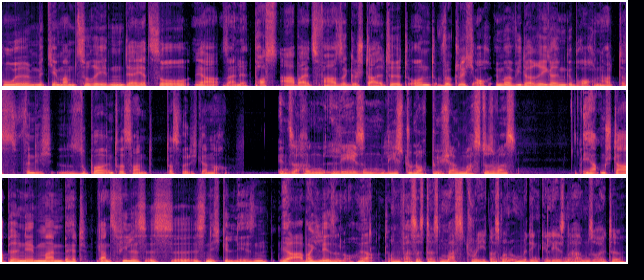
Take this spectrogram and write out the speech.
cool, mit jemandem zu reden, der jetzt so, ja, seine Postarbeitsphase gestaltet und wirklich auch immer wieder Regeln gebrochen hat. Das finde ich super interessant. Das würde ich gern machen. In Sachen Lesen, liest du noch Bücher? Machst du sowas? Ich habe einen Stapel neben meinem Bett. Ganz vieles ist, äh, ist nicht gelesen. Ja, aber ich lese noch, ja. Und was ist das Must-Read, was man unbedingt gelesen haben sollte?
